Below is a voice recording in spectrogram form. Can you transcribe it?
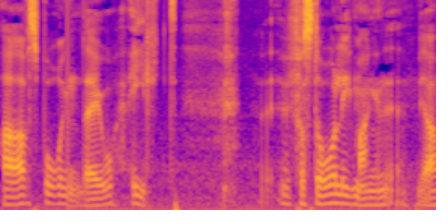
avsporinger, det er jo helt uforståelig mange Ja.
